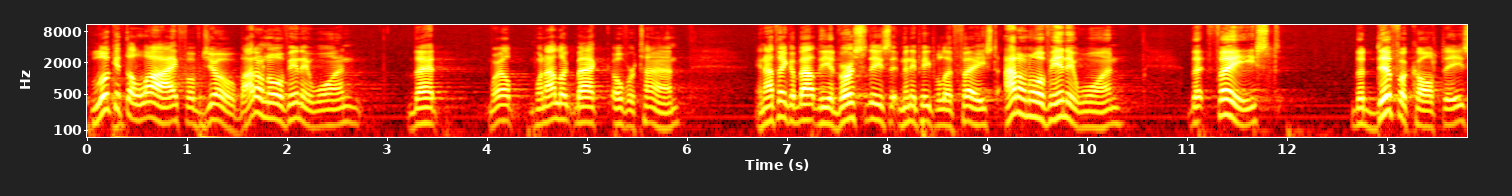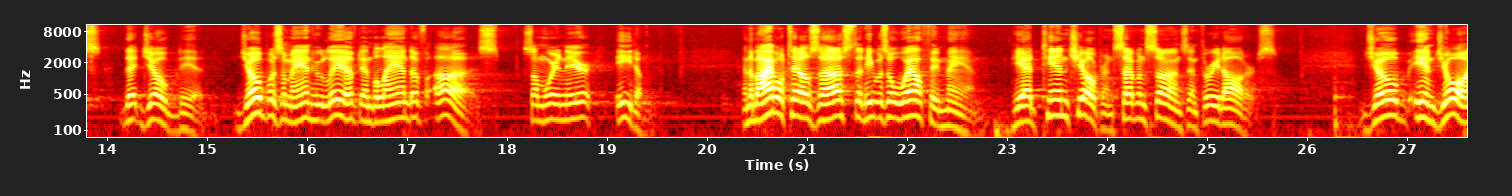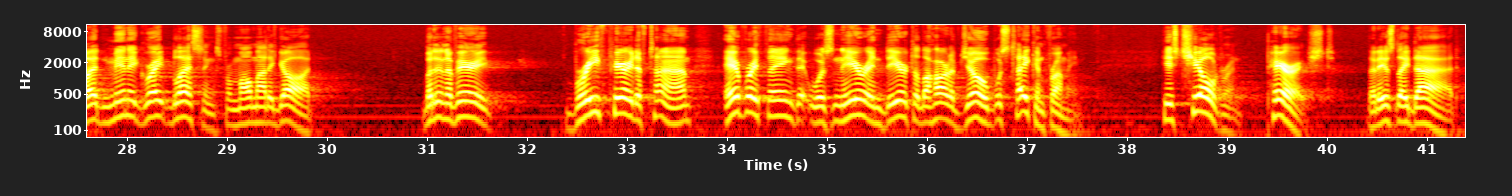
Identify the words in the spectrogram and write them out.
Look at the life of Job. I don't know of anyone that well, when I look back over time and I think about the adversities that many people have faced, I don't know of anyone that faced the difficulties that Job did. Job was a man who lived in the land of Uz, somewhere near Edom. And the Bible tells us that he was a wealthy man. He had 10 children, seven sons, and three daughters. Job enjoyed many great blessings from Almighty God. But in a very brief period of time, Everything that was near and dear to the heart of Job was taken from him. His children perished, that is, they died.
